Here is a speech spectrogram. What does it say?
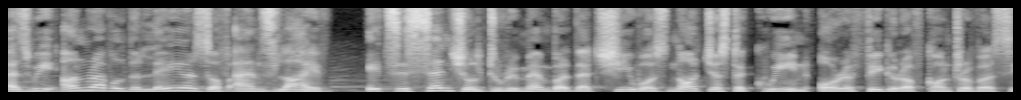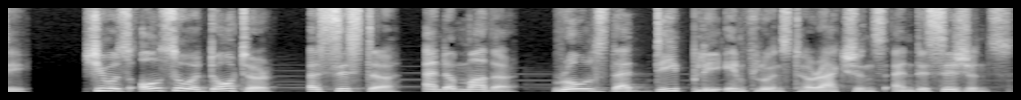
As we unravel the layers of Anne's life, it's essential to remember that she was not just a queen or a figure of controversy. She was also a daughter, a sister, and a mother, roles that deeply influenced her actions and decisions.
